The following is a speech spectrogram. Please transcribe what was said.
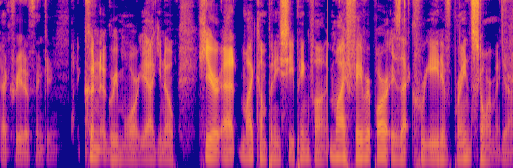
that creative thinking. I couldn't agree more. Yeah, you know, here at my company, Xi Ping Fang, my favorite part is that creative brainstorming Yeah.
